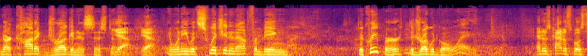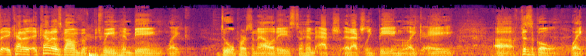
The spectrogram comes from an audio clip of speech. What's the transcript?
narcotic drug in his system. Yeah, yeah. And when he would switch in and out from being the creeper, the drug would go away. and it was kind of supposed to. It kind of it kind of has gone between him being like dual personalities to him actually it actually being like a uh, physical like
